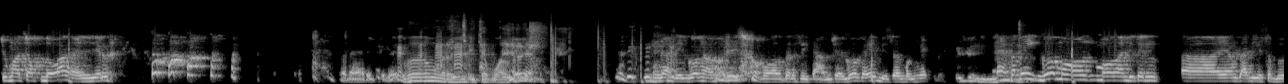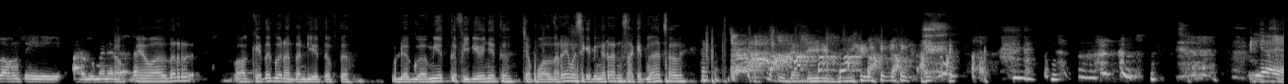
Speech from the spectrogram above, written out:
Cuma chop doang anjir. Menarik. gue mau ngerti di Chop Walter kan Enggak sih, gue gak mau di chop Walter sih Kamsya. Gue kayaknya bisa bengek. Eh, tapi gue mau mau lanjutin eh, yang tadi sebelum si argumennya. Walter waktu itu gue nonton di YouTube tuh udah gue mute tuh videonya tuh Chop Walternya masih kedengeran sakit banget soalnya Udah di Iya, iya,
